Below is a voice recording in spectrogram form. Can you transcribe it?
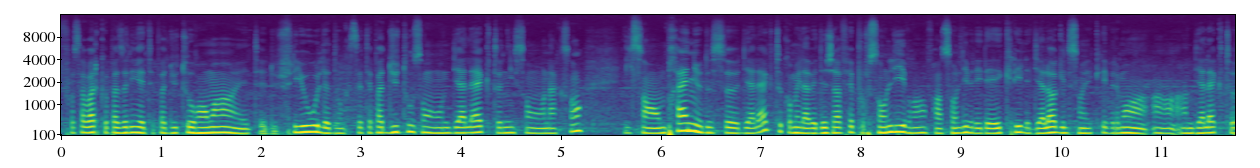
il faut savoir que Pasolini n'était pas du tout romain, il était du Frioul, donc c'était pas du tout son dialecte ni son accent. Il s'emprègne de ce dialecte comme il avait déjà fait pour son livre. Hein. Enfin, son livre, il est écrit, les dialogues, ils sont écrits vraiment en, dialecte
